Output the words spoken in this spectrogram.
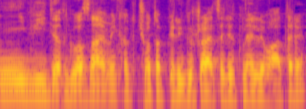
не видят глазами, как что-то перегружается где-то на элеваторе.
